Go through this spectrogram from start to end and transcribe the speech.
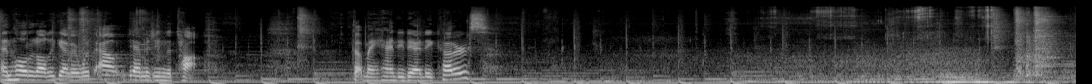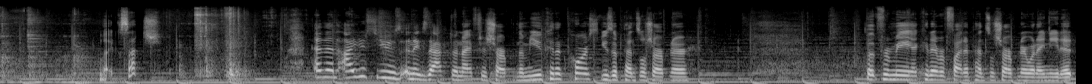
and hold it all together without damaging the top. Got my handy dandy cutters. Such. And then I just use an X-Acto knife to sharpen them. You can of course use a pencil sharpener, but for me, I can never find a pencil sharpener when I need it.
